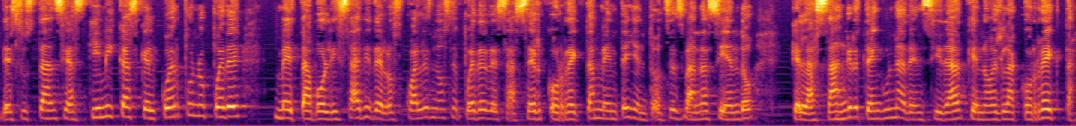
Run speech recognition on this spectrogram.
de sustancias químicas que el cuerpo no puede metabolizar y de los cuales no se puede deshacer correctamente y entonces van haciendo que la sangre tenga una densidad que no es la correcta.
